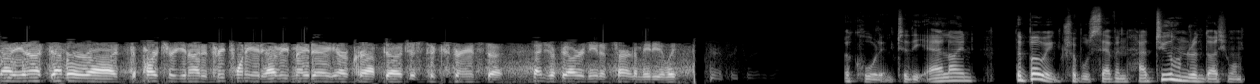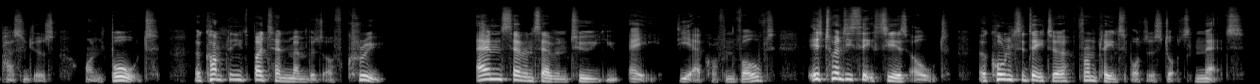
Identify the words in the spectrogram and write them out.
Yeah, United Denver uh, departure United 328 Heavy Mayday aircraft uh, just experienced uh, engine failure, needed turn immediately. According to the airline, the Boeing 777 had 231 passengers on board, accompanied by 10 members of crew. N772UA the aircraft involved, is 26 years old, according to data from planespotters.net.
